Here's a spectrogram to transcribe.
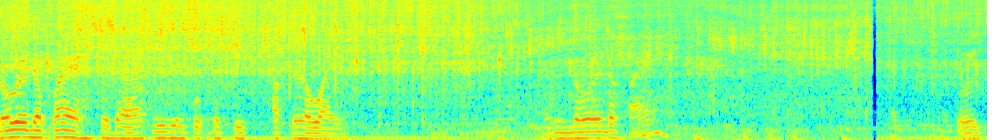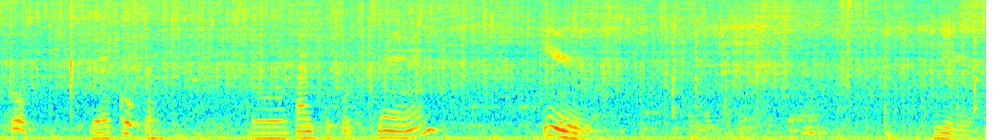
lower the fire so that we will put the fish after a while. And lower the fire. So it's cooked. They're cooked. Eh? so time to put them here. Here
